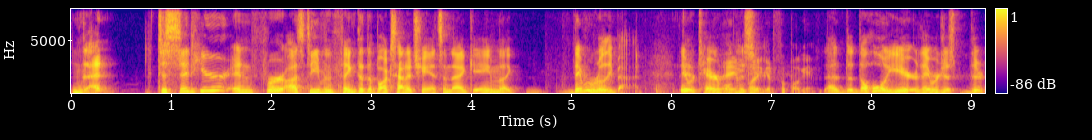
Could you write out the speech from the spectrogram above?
to sit here and for us to even think that the Bucks had a chance in that game, like they were really bad. They were terrible. They didn't play a good football game. The, the whole year, they were just their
